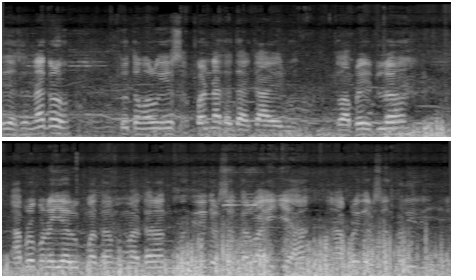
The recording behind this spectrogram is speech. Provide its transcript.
એ દર્શન ના કરો તો તમારું એ સફળ ના થાય દ્વારકા આવેલું. તો આપણે એટલા, આપણે પણ અહીંયા રૂપ માતા માતાના દર્શન કરવા આવી ગયા આપણે દર્શન કરી લઈએ.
